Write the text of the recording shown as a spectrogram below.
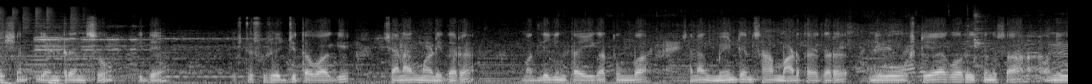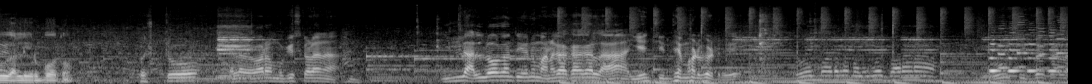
ಸ್ಟೇಷನ್ ಎಂಟ್ರೆನ್ಸು ಇದೆ. ಎಷ್ಟು ಸುಸಜ್ಜಿತವಾಗಿ ಚೆನ್ನಾಗಿ ಮಾಡಿದ್ದಾರೆ. ಮೊದಲಿಗಿಂತ ಈಗ ತುಂಬ ಚೆನ್ನಾಗಿ ಮೇಂಟೈನ್ ಸಹ ಮಾಡ್ತಾ ಇದ್ದಾರೆ. ನೀವು ಸ್ಟೇ ಆಗೋ ರೀತಿಯೂ ಸಹ ನೀವು ಅಲ್ಲಿ ಇರ್ಬೋದು. ಫಸ್ಟು ಎಲ್ಲ ವ್ಯವಹಾರ ಮುಗಿಸ್ಕೊಳ್ಳೋಣ. ಇಲ್ಲ ಅಲ್ಲಿ ಹೋಗಂತ ಏನು ಮನಗಕ್ಕಾಗಲ್ಲ ಏನು ಚಿಂತೆ ಮಾಡಬೇಡ್ರಿ. ರೂಮ್ ಮಾಡಿದ್ರೆ ಮಲ್ಗೋದು ಬರೋಣ. ರೂಮ್ ಸಿಗ್ಬೇಕಲ್ಲ.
